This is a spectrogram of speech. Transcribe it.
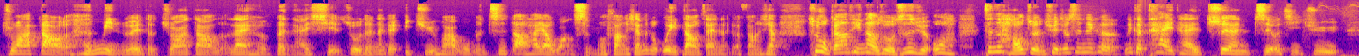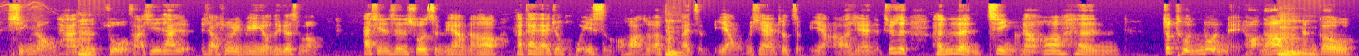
抓到了，很敏锐的抓到了奈何本来写作的那个一句话，我们知道他要往什么方向，那个味道在哪个方向。所以我刚刚听到的时候，我真的觉得哇，真的好准确。就是那个那个太太，虽然只有几句形容他的做法，其实他小说里面有那个什么，他先生说怎么样，然后他太太就回什么话，说要赶快怎么样，我们现在就怎么样。然后现在的就是很冷静，然后很就吞论呢，好，然后很能够。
